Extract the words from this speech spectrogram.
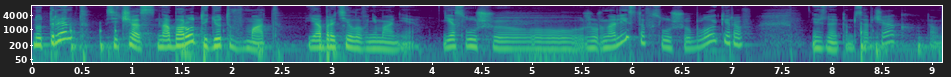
Но тренд сейчас, наоборот, идет в мат. Я обратила внимание. Я слушаю журналистов, слушаю блогеров, не знаю, там Собчак, там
